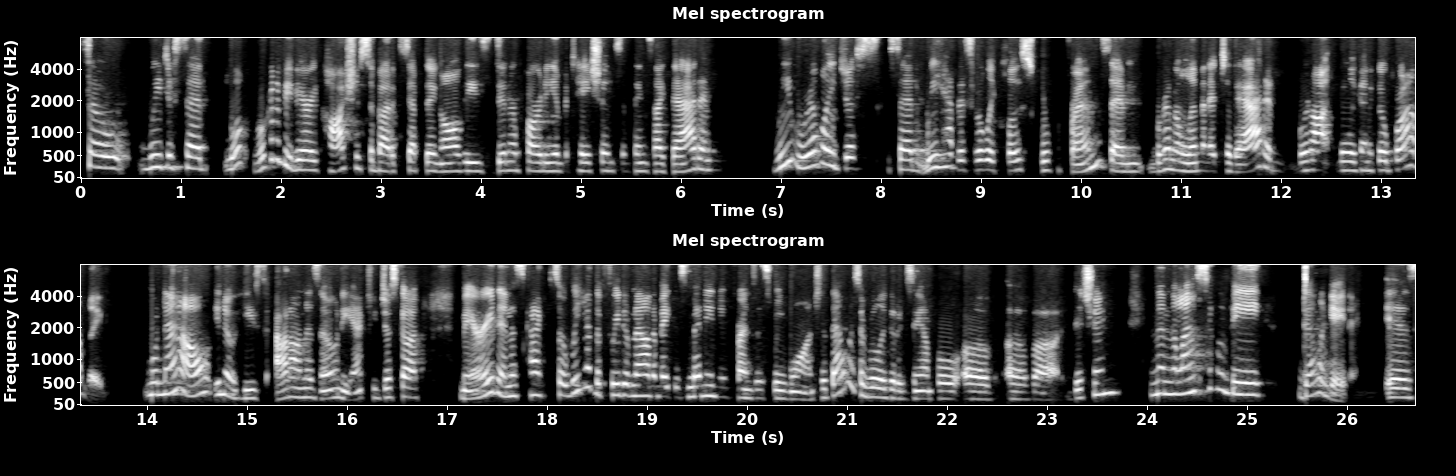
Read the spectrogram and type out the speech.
so we just said, look, we're going to be very cautious about accepting all these dinner party invitations and things like that. And we really just said, we have this really close group of friends and we're going to limit it to that. And we're not really going to go broadly well, now, you know, he's out on his own. He actually just got married and it's kind of, so we have the freedom now to make as many new friends as we want. So that was a really good example of, of uh, ditching. And then the last thing would be delegating is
